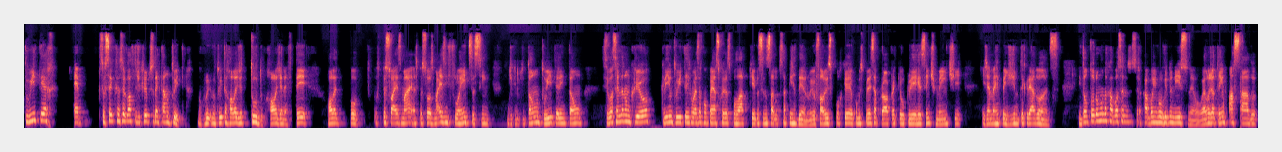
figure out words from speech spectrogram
Twitter é. Se você, se você gosta de cripto, você tem que estar no Twitter. No, no Twitter rola de tudo, rola de NFT, rola. Pô, os pessoais mais, as pessoas mais influentes assim de cripto estão no Twitter, então se você ainda não criou, crie um Twitter e comece a acompanhar as coisas por lá, porque você não sabe o que está perdendo. Eu falo isso porque, como experiência própria, que eu criei recentemente e já me arrependi de não ter criado antes. Então todo mundo acabou sendo acabou envolvido nisso, né? O Elon já tem um passado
